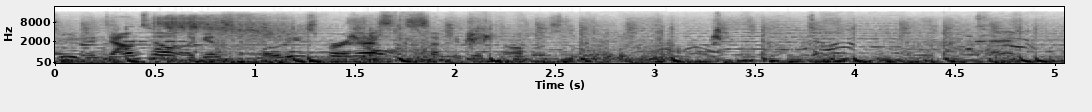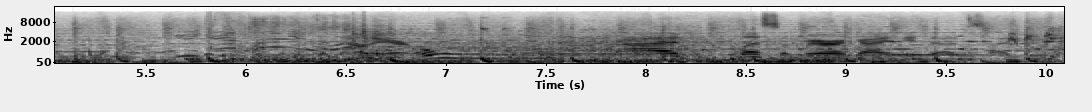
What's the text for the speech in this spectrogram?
Dude, and down tilt against floaties for an S is such a good combo stool. Down air. Oh, God bless America. I hate that side.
